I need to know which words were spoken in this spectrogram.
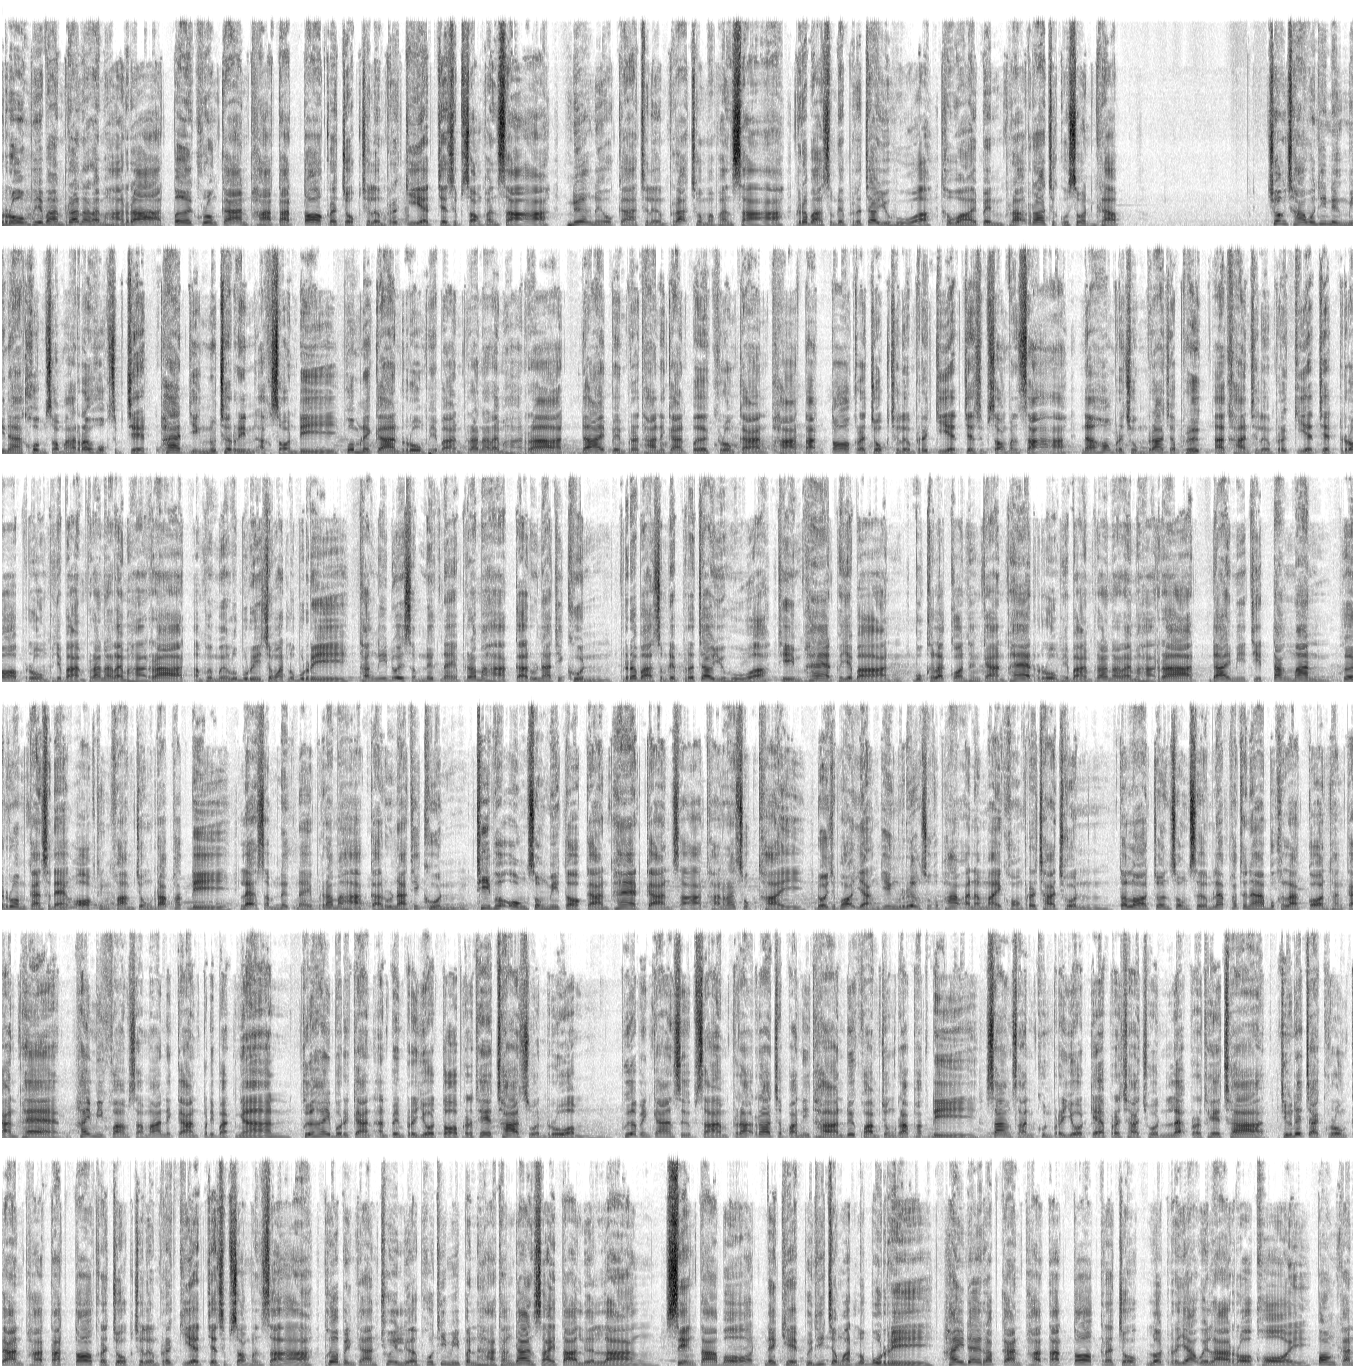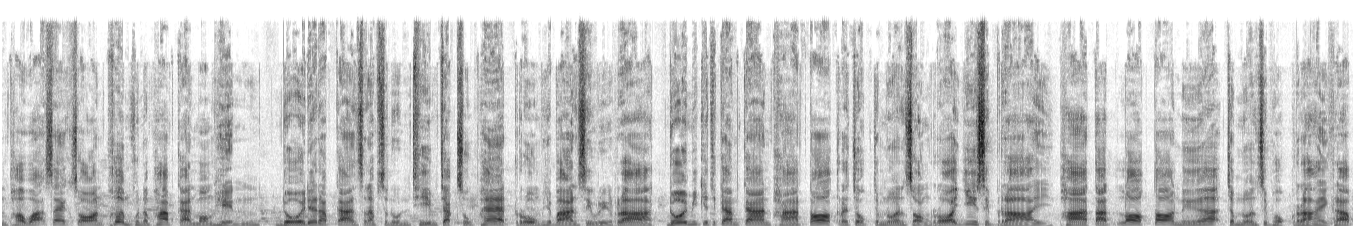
โรงพยาบาลพระนารายมหาราช เปิดโครงการผ่าตัดต้อกระจกเฉลิมพระเกียรติ 72 พรรษา เนื่องในโอกาสเฉลิมพระชมพรรษา พระบาทสมเด็จพระเจ้าอยู่หัว ถวายเป็นพระราชกุศลครับ ช่วงเช้าวันที่ 1 มีนาคม 2567 แพทย์หญิงนุชรินทร์อักษรดี ผู้อำนวยการโรงพยาบาลพระนารายมหาราช ได้เป็นประธานในการเปิดโครงการผ่าตัดต้อกระจกเฉลิมพระเกียรติ 72 พรรษา ณ ห้องประชุมราชพฤกษ์อาคารเฉลิมพระเกียรติ 7 รอบโรงพยาบาลพระนารายมหาราช อำเภอเมืองลบบุรี จังหวัดลบบุรี ทั้งนี้ด้วยสำนึกในพระมหาการุณาธิคุณ พระบาทสมเด็จพระเจ้าอยู่หัว ทีมแพทย์พยาบาล บุคลากรทางการแพทย์โรงพยาบาลพระนารายมหาราช ได้มีจิตตั้งมั่น เพื่อร่วมการแสดงออกถึงความจงรักภักดีและสำนึกในพระมหาการุณาธิคุณ ที่พระองค์ทรงมีต่อการแพทย์การสาธารณสุขไทย โดยเฉพาะอย่างยิ่งเรื่องสุขภาพอนามัยของประชาชน ตลอดจนส่งเสริมและพัฒนาบุคลากรทางการแพทย์ ให้มีความสามารถในการปฏิบัติงาน เพื่อให้บริการอันเป็นประโยชน์ต่อประเทศชาติส่วนรวม เพื่อเป็นการสืบสารพระราชปณิธานด้วยความจงรักภักดี สร้างสรรค์คุณประโยชน์แก่ประชาชนและประเทศชาติ จึงได้จัดโครงการผ่าตัดต้อกระจกเฉลิมพระเกียรติ 72 พรรษา เพื่อเป็นการช่วยเหลือผู้ที่มีปัญหาทางด้านสายตาเลือนลาง เสี่ยงตาบอด ในเขตพื้นที่จังหวัดลบบุรี ให้ได้รับการผ่าตัดต้อกระจก ลดระยะเวลารอคอย ป้องกันภาวะแทรกซ้อนเพิ่มคุณภาพการมองเห็น โดยได้รับการสนับสนุนทีมจักษุแพทย์โรงพยาบาลสิริราช โดยมีกิจกรรมการผ่าต้อกระจกจำนวน 220 ราย ผ่าตัดลอกต้อเนื้อจำนวน 16 รายครับ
